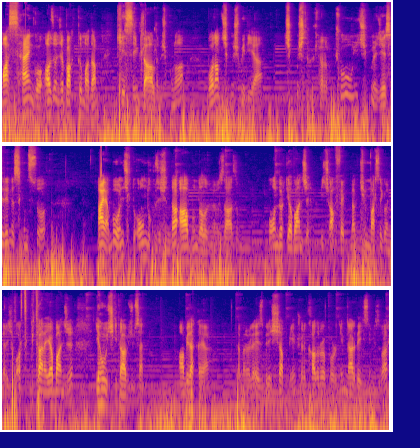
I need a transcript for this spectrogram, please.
Mashengo. Az önce baktığım adam. Kesinlikle aldırmış bunu. Bu adam çıkmış mıydı ya? Çıkmıştı büyük ihtimalle. Çoğu oyuncu çıkmıyor. CS'lerin de sıkıntısı o. Aynen bu oyuncu çıktı 19 yaşında. Aa bunu da alabilmemiz lazım. 14 yabancı. Hiç affetmem. Kim varsa göndereceğim artık bir tane yabancı. Yahuç git abicim sen. Aa bir dakika ya. Hemen öyle ezber iş yapmayayım. Şöyle kadro raporu diyeyim. Nerede eksiğimiz var?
